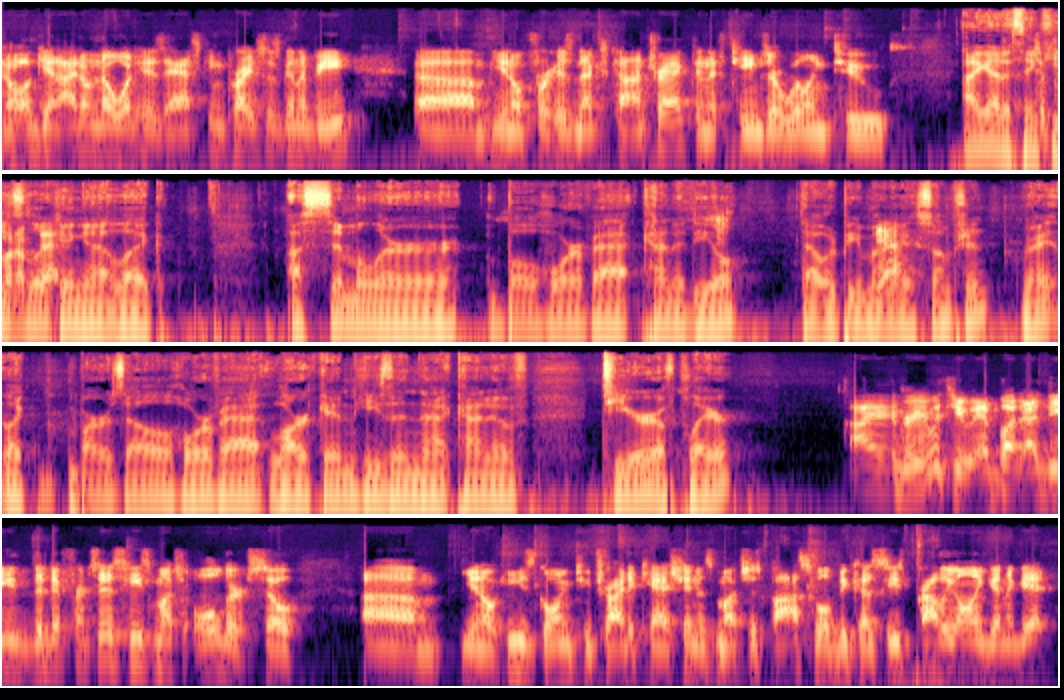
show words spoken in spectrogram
know, again, I don't know what his asking price is going to be, um, you know, for his next contract, and if teams are willing to I got to think he's looking that. at like a similar Bo Horvat kind of deal. That would be my yeah. assumption, right? Like Barzal, Horvat, Larkin. He's in that kind of tier of player. I agree with you, but the the difference is he's much older, so um, you know he's going to try to cash in as much as possible because he's probably only going to get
